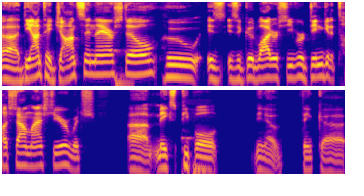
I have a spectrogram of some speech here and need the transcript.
uh, Diontae Johnson there still, who is is a good wide receiver. Didn't get a touchdown last year, which uh, makes people you know think uh,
